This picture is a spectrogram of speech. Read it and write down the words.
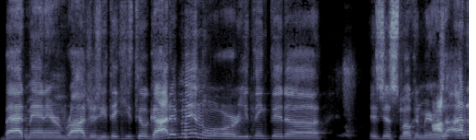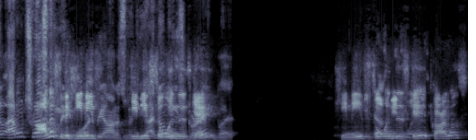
bad man Aaron Rodgers. You think he still got it, man, or you think that uh, it's just smoke and mirrors? Hon- I don't. I don't trust honestly, him he anymore. needs- to be honest with he you, needs I to win this great, game. but He needs He to win need to this win game, this game. Carlos.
